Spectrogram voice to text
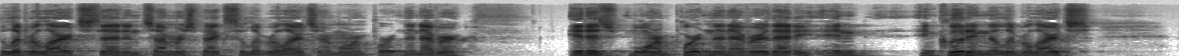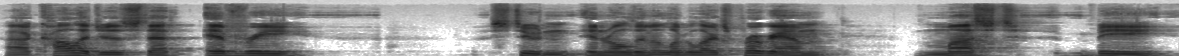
the liberal arts that in some respects the liberal arts are more important than ever, it is more important than ever that in including the liberal arts uh, colleges, that every student enrolled in a liberal arts program must be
